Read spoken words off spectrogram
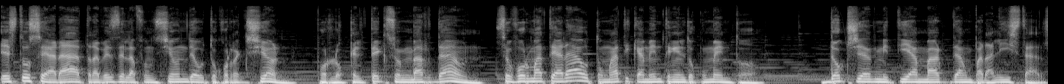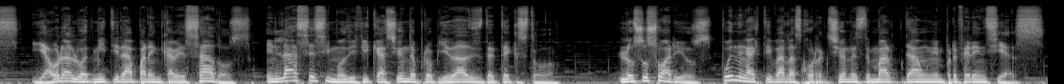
Esto se hará a través de la función de autocorrección, por lo que el texto en Markdown se formateará automáticamente en el documento. Docs ya admitía Markdown para listas y ahora lo admitirá para encabezados, enlaces y modificación de propiedades de texto. Los usuarios pueden activar las correcciones de Markdown en preferencias.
